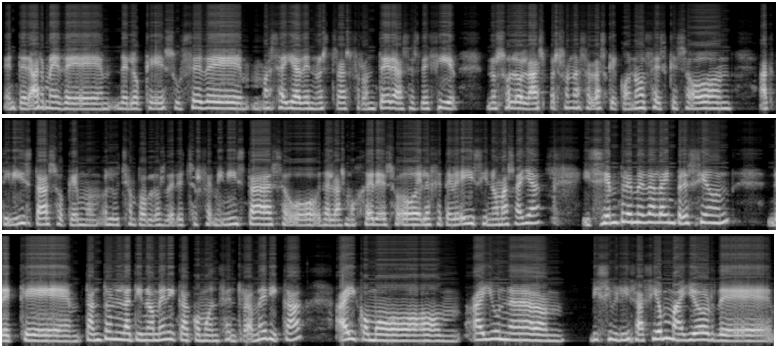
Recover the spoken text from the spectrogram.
enterarme de, lo que sucede más allá de nuestras fronteras, es decir, no solo las personas a las que conoces que son activistas o que luchan por los derechos feministas o de las mujeres o LGTBI, sino más allá, y siempre me da la impresión de que tanto en Latinoamérica como en Centroamérica hay como hay una visibilización mayor de,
